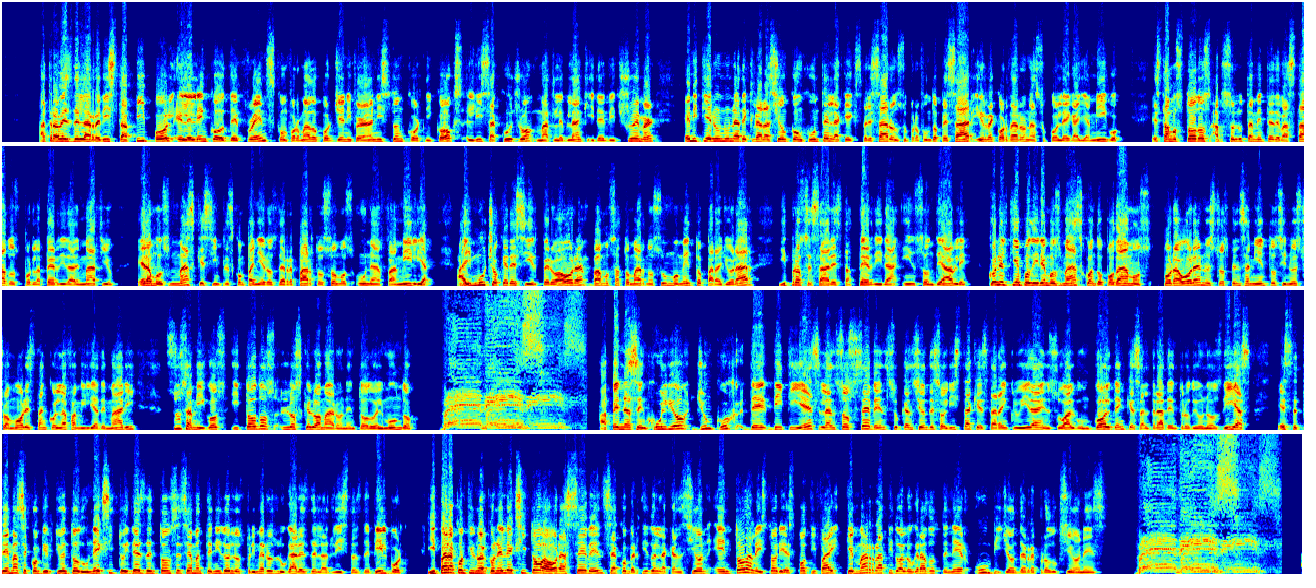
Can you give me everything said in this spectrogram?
A través de la revista People, el elenco de Friends, conformado por Jennifer Aniston, Courtney Cox, Lisa Kudrow, Matt LeBlanc y David Schwimmer, emitieron una declaración conjunta en la que expresaron su profundo pesar y recordaron a su colega y amigo. Estamos todos absolutamente devastados por la pérdida de Matthew. Éramos más que simples compañeros de reparto, somos una familia. Hay mucho que decir, pero ahora vamos a tomarnos un momento para llorar y procesar esta pérdida insondeable. Con el tiempo diremos más cuando podamos. Por ahora nuestros pensamientos y nuestro amor están con la familia de Mari, sus amigos y todos los que lo amaron en todo el mundo. Apenas en julio, Jungkook de BTS lanzó Seven, su canción de solista que estará incluida en su álbum Golden, que saldrá dentro de unos días. Este tema se convirtió en todo un éxito y desde entonces se ha mantenido en los primeros lugares de las listas de Billboard. Y para continuar con el éxito, ahora Seven se ha convertido en la canción en toda la historia de Spotify que más rápido ha logrado tener un billón de reproducciones.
